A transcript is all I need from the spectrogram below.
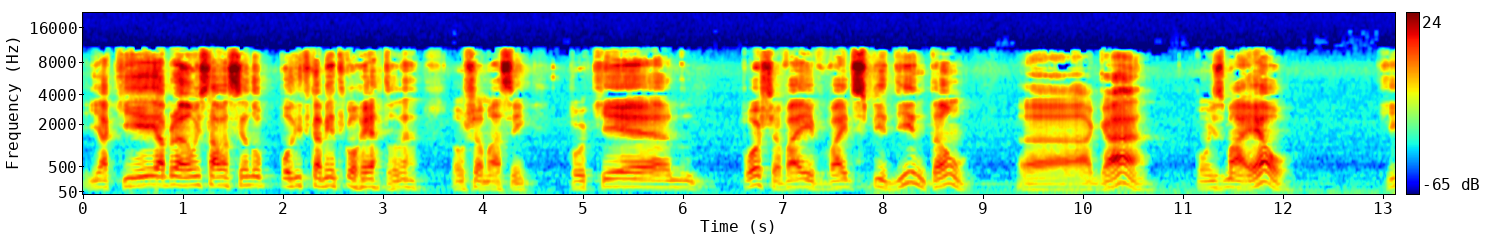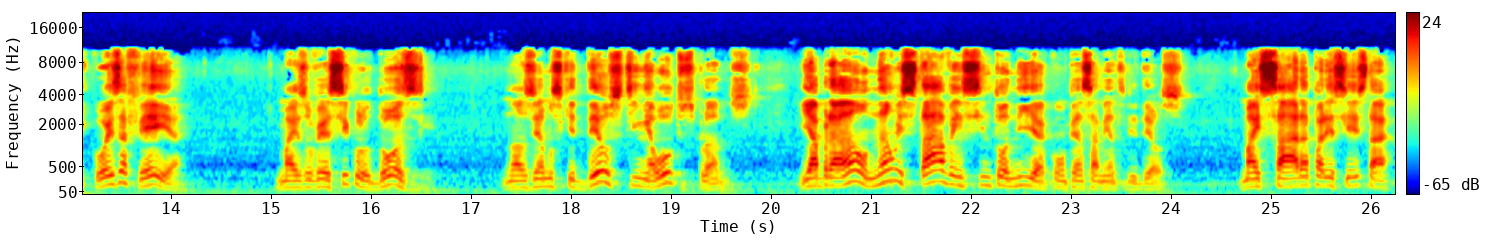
E aqui Abraão estava sendo politicamente correto, né? Vamos chamar assim. Porque, poxa, vai, vai despedir então uh, H com Ismael, que coisa feia. Mas o versículo 12, nós vemos que Deus tinha outros planos. E Abraão não estava em sintonia com o pensamento de Deus, mas Sara parecia estar.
